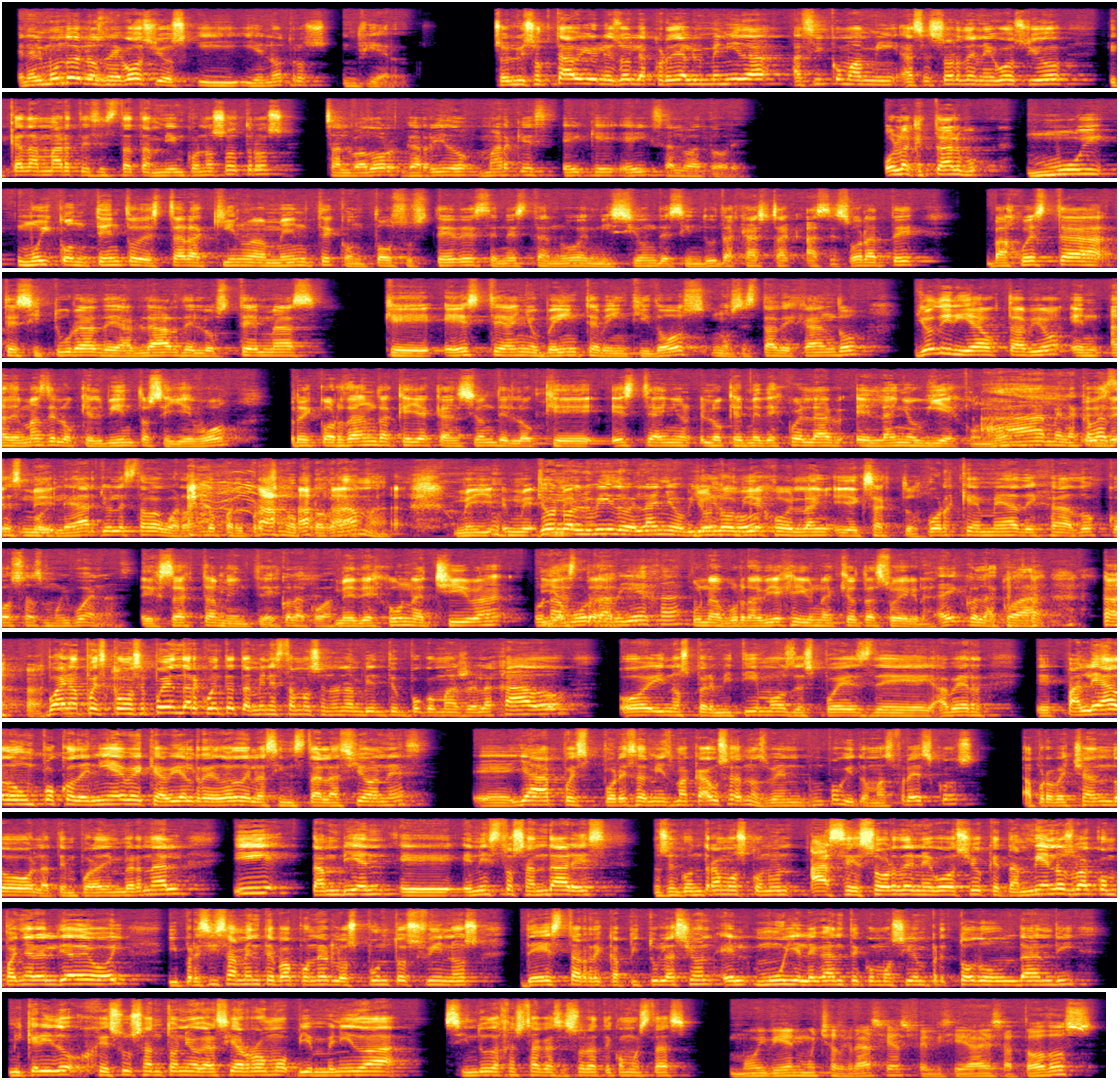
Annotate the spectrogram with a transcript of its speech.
en el mundo de los negocios y, y en otros infiernos. Soy Luis Octavio y les doy la cordial bienvenida, así como a mi asesor de negocio, que cada martes está también con nosotros, Salvador Garrido Márquez, a.k.a. Salvatore. Hola, ¿qué tal? Muy, muy contento de estar aquí nuevamente con todos ustedes en esta nueva emisión de Sin Duda Hashtag Asesórate, bajo esta tesitura de hablar de los temas que este año 2022 nos está dejando. Yo diría, Octavio, en, además de lo que el viento se llevó, recordando aquella canción de lo que este año, lo que me dejó el, el año viejo, ¿no? Ah, me la acabas de spoilear, yo la estaba guardando para el próximo programa. yo no olvido el año viejo. Yo no viejo el año, exacto. Porque me ha dejado cosas muy buenas. Exactamente. Me dejó una chiva. Una burra vieja. Una burra vieja y una que otra suegra. Ahí con la bueno, pues como se pueden dar cuenta, también estamos en un ambiente un poco más relajado. Hoy nos permitimos, después de haber eh, paleado un poco de nieve que había alrededor de las instalaciones, eh, ya pues por esa misma causa nos ven un poquito más frescos, aprovechando la temporada invernal. Y también eh, en estos andares nos encontramos con un asesor de negocio que también nos va a acompañar el día de hoy y precisamente va a poner los puntos finos de esta recapitulación. Él muy elegante como siempre, todo un dandy. Mi querido Jesús Antonio García Romo, bienvenido a sin duda, hashtag asesórate, ¿cómo estás? Muy bien, muchas gracias. Felicidades a todos.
